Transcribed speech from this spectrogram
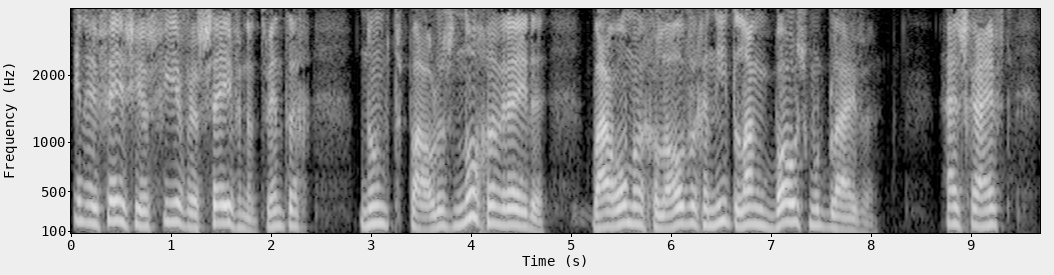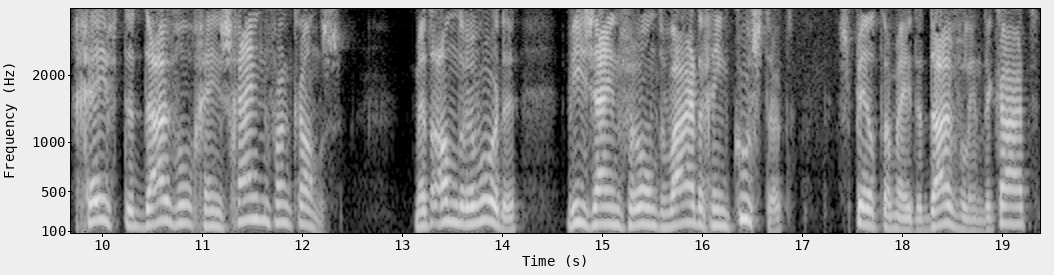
In Efeziërs 4, vers 27 noemt Paulus nog een reden waarom een gelovige niet lang boos moet blijven. Hij schrijft: Geef de duivel geen schijn van kans. Met andere woorden, wie zijn verontwaardiging koestert, speelt daarmee de duivel in de kaart.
